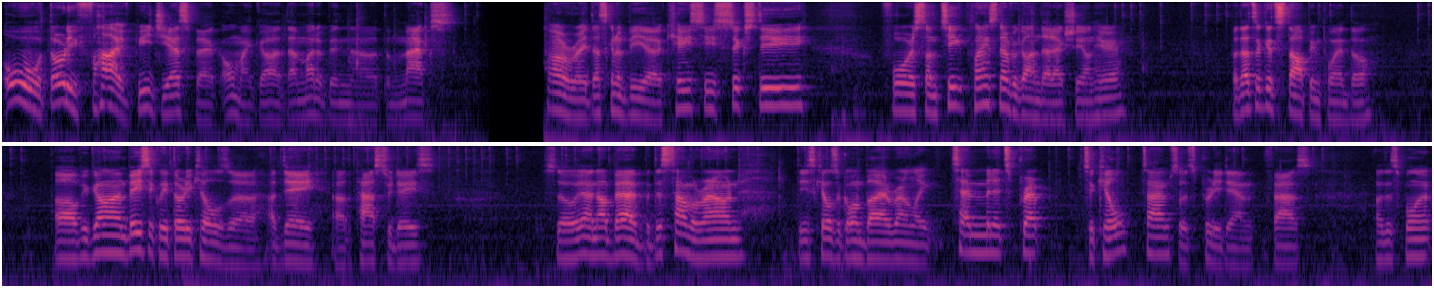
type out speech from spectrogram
Oh, 35 BGS back. Oh my god, that might have been uh, the max. Alright, that's gonna be a KC60 for some teak planks. Never gotten that actually on here. But that's a good stopping point though. Uh, we've gone basically 30 kills uh, a day uh, the past two days. So yeah, not bad. But this time around, these kills are going by around like 10 minutes prep to kill time. So it's pretty damn fast at this point.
